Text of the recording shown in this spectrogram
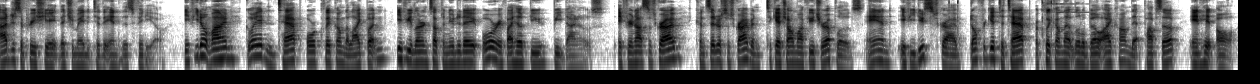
I just appreciate that you made it to the end of this video. If you don't mind, go ahead and tap or click on the like button if you learned something new today or if I helped you beat dinos. If you're not subscribed, consider subscribing to catch all my future uploads. And if you do subscribe, don't forget to tap or click on that little bell icon that pops up and hit all.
